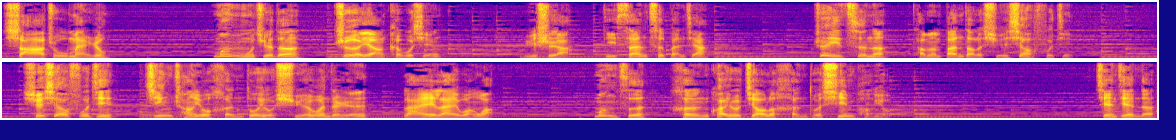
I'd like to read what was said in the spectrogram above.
杀猪卖肉。孟母觉得这样可不行，于是啊，第三次搬家。这一次呢，他们搬到了学校附近。学校附近经常有很多有学问的人来来往往，孟子很快又交了很多新朋友。渐渐的。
